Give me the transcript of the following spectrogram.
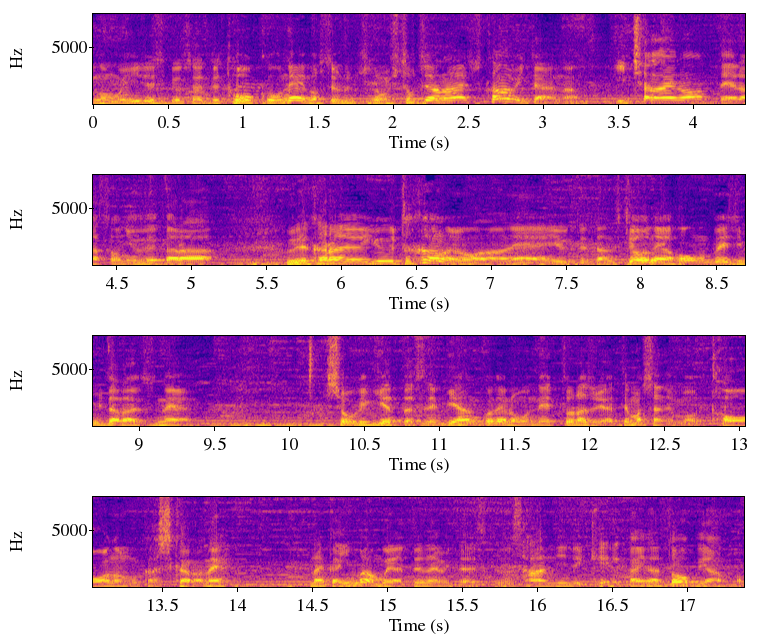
のもいいですけどそうやってトークをね載せるっていうのも一つじゃないですかみたいな。いいじゃないのって偉そうに上から。上から言うたかのようなね言ってたんです。今日ねホームページ見たらですね衝撃やったですね。ビアンコネロもネットラジオやってましたね。もう遠の昔からね。なんか今もやってないみたいですけど3人で軽快なトーク。やっぱ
